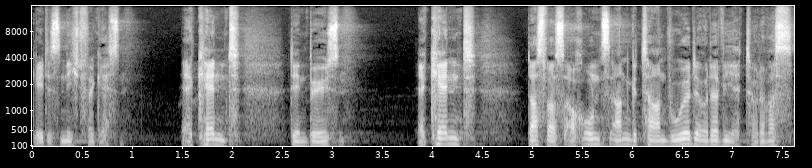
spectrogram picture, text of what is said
geht es nicht vergessen. Er kennt den Bösen. Er kennt das, was auch uns angetan wurde oder wird, oder was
